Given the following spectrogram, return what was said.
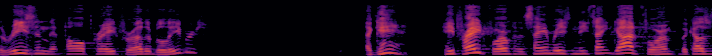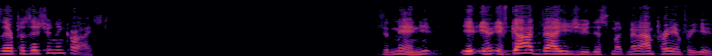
the reason that Paul prayed for other believers, again, he prayed for them for the same reason he thanked God for them, because of their position in Christ. He said, man, you, if God values you this much, man, I'm praying for you.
